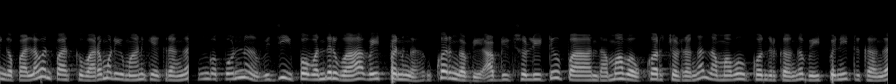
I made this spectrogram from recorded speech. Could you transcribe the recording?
நீங்க பல்லவன் பார்க்கு வர முடியுமான்னு கேக்குறாங்க. உங்க பொண்ணு விஜி இப்போ வந்துருவா. வெயிட் பண்ணுங்க. உட்காருங்க அப்படி அப்படின்னு சொல்லிட்டு அந்த அம்மாவை உட்கார சொல்றாங்க. அந்த அம்மாவும் உட்காந்துருக்காங்க வெயிட் பண்ணிட்டு இருக்காங்க.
